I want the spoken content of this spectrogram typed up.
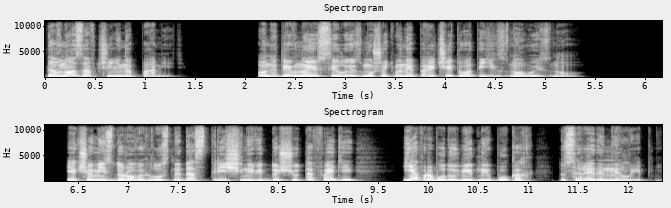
давно завчені на пам'ять. Вони дивною силою змушують мене перечитувати їх знову і знову. Якщо мій здоровий глузд не дасть тріщини від дощу та феді, я пробуду в мідних буках до середини липня.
